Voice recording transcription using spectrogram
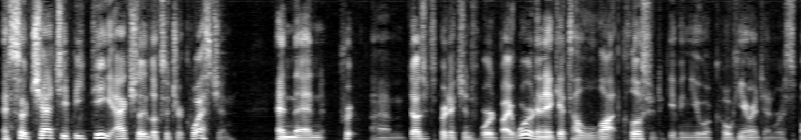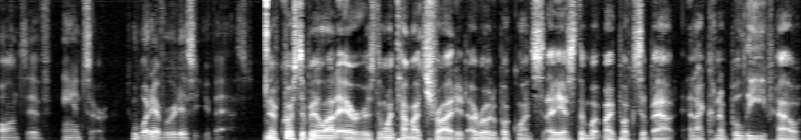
And so ChatGPT actually looks at your question and then um, does its predictions word by word, and it gets a lot closer to giving you a coherent and responsive answer to whatever it is that you've asked. And of course, there've been a lot of errors. The one time I tried it, I wrote a book once. I asked them what my book's about, and I couldn't believe how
